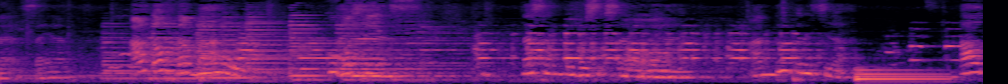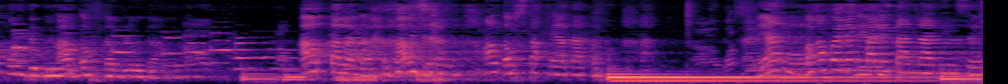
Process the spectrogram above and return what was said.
pag-request. Ayan. Out of the blue. Kubo 6. Nasaan Kubo 6 na yan? Andun ka rin sila. Out of the blue. Out of the blue daw. Out talaga. Out, out of stock yata to. Ayan. Baka pwedeng Ayan. palitan natin, sir.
